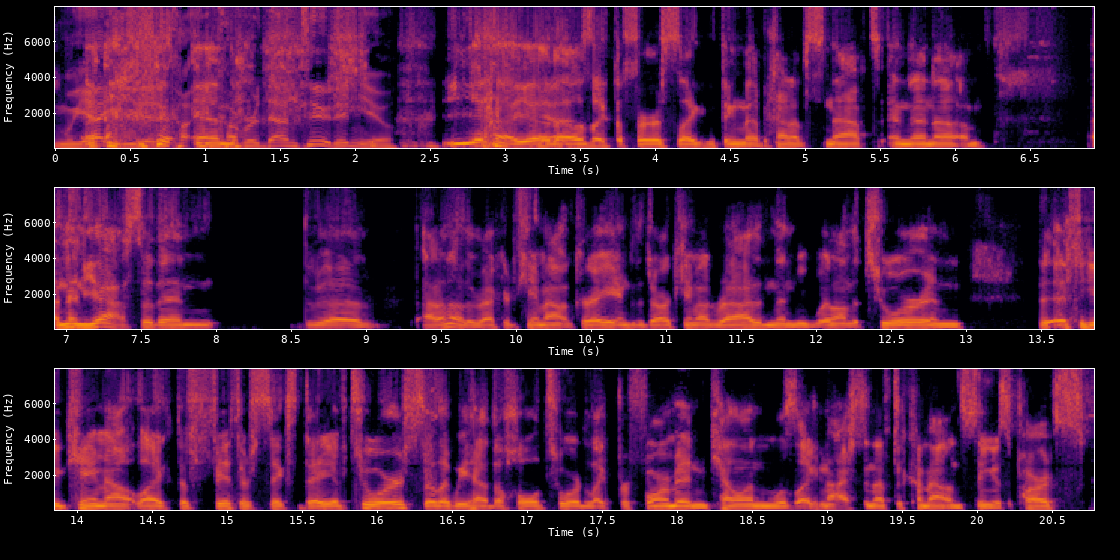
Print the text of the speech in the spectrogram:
Well, yeah, you, did, and, you covered them too, didn't you? Yeah, yeah, yeah, that was like the first like thing that kind of snapped, and then, um, and then yeah, so then the I don't know, the record came out great, Into the Dark came out rad, and then we went on the tour and I think it came out like the fifth or sixth day of tour. So like we had the whole tour to like perform it, and Kellin was like nice enough to come out and sing his parts,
